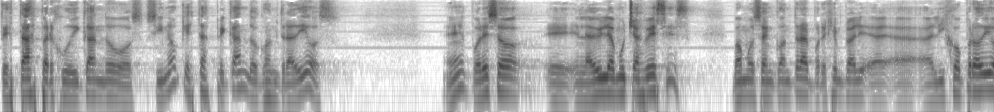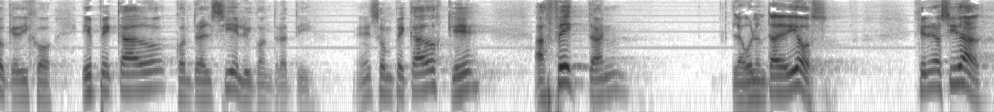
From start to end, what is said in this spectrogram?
te estás perjudicando vos, sino que estás pecando contra Dios. ¿Eh? Por eso eh, en la Biblia muchas veces vamos a encontrar, por ejemplo, al, hijo pródigo que dijo, he pecado contra el cielo y contra ti. ¿Eh? Son pecados que afectan la voluntad de Dios. Generosidad.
